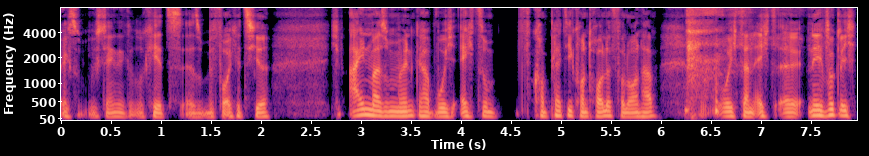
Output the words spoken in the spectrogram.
Ich, denke, okay, jetzt, also bevor ich jetzt hier, ich habe einmal so einen Moment gehabt, wo ich echt so komplett die Kontrolle verloren habe, wo ich dann echt, äh, nee, wirklich,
